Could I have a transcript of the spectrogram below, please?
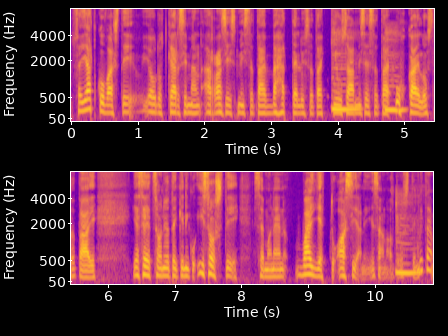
sä jatkuvasti joudut kärsimään rasismista tai vähättelystä tai kiusaamisesta mm. tai mm. uhkailusta tai, ja se, että se on jotenkin niin kuin isosti semmoinen vaiettu asia niin sanotusti. Mm. Mitä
